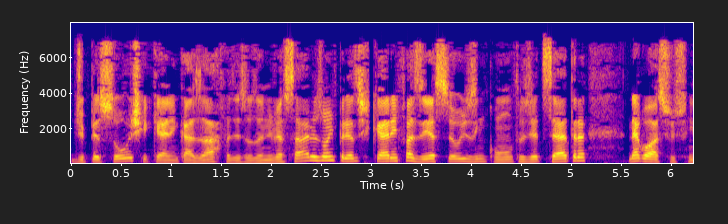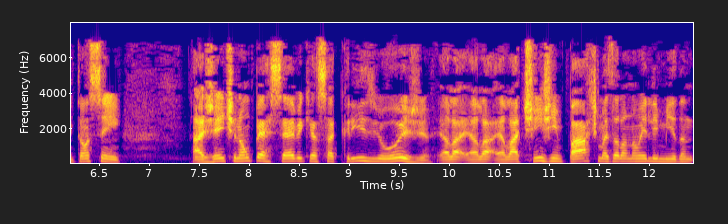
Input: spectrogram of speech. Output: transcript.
de pessoas que querem casar, fazer seus aniversários ou empresas que querem fazer seus encontros, etc. Negócios. Então assim, a gente não percebe que essa crise hoje ela, ela, ela atinge em parte, mas ela não elimina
